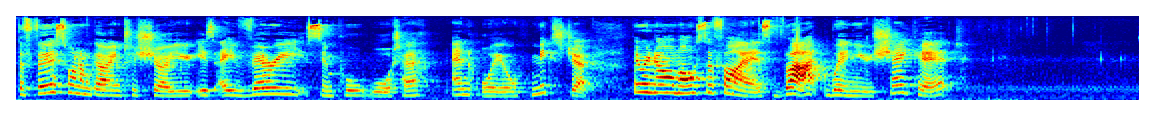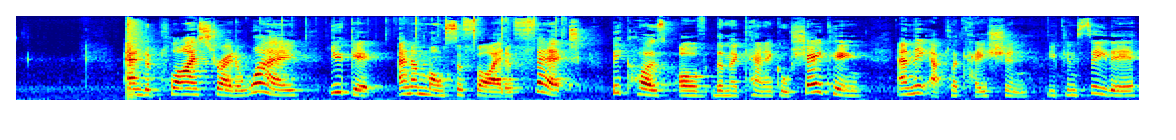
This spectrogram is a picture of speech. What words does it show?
The first one I'm going to show you is a very simple water and oil mixture. There are no emulsifiers, but when you shake it and apply straight away, you get an emulsified effect because of the mechanical shaking and the application. You can see there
